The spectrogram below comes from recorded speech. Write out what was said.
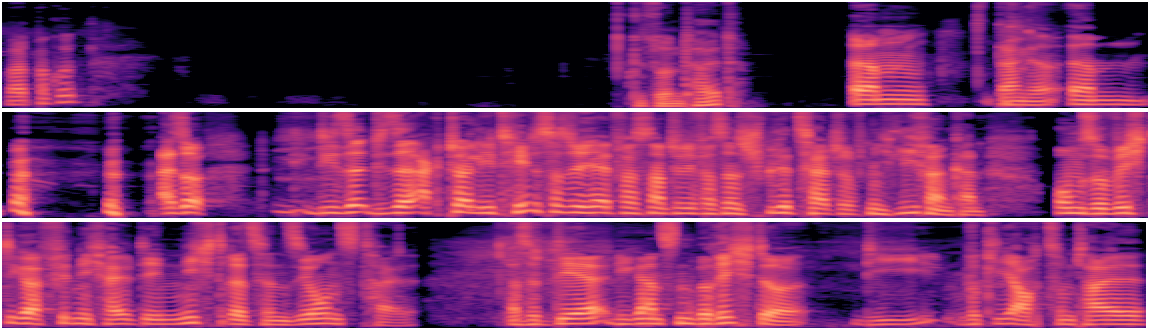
Warte mal kurz. Gesundheit. Ähm, danke. Ähm, also diese, diese Aktualität ist natürlich etwas, natürlich, was eine Spielezeitschrift nicht liefern kann. Umso wichtiger finde ich halt den Nicht-Rezensionsteil. Also der, die ganzen Berichte, die wirklich auch zum Teil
